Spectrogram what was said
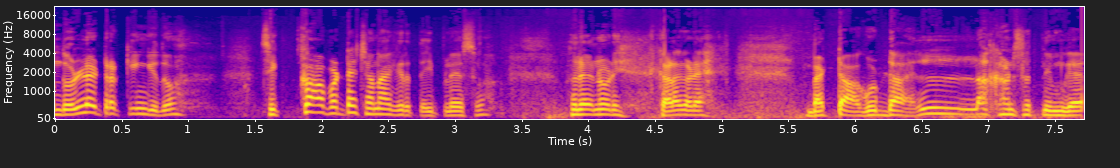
ಒಂದೊಳ್ಳೆ ಟ್ರಕ್ಕಿಂಗ್ ಇದು. ಸಿಕ್ಕಾಪಟ್ಟೆ ಚೆನ್ನಾಗಿರುತ್ತೆ ಈ ಪ್ಲೇಸು ಅಂದರೆ ನೋಡಿ, ಕೆಳಗಡೆ ಬೆಟ್ಟ, ಗುಡ್ಡ ಎಲ್ಲ ಕಾಣಿಸುತ್ತೆ ನಿಮಗೆ.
